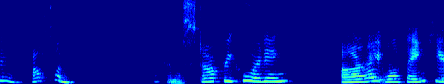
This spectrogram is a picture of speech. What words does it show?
Okay, Awesome. I'm gonna stop recording. All right, well, thank you.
